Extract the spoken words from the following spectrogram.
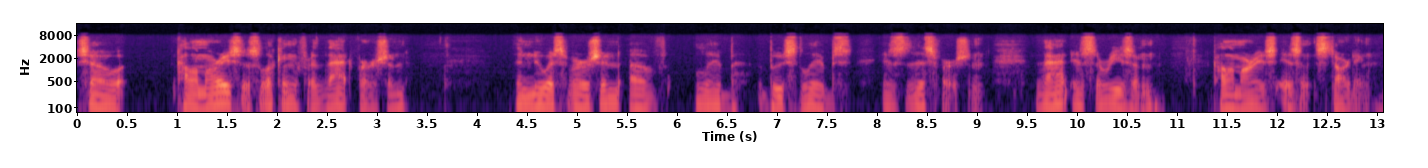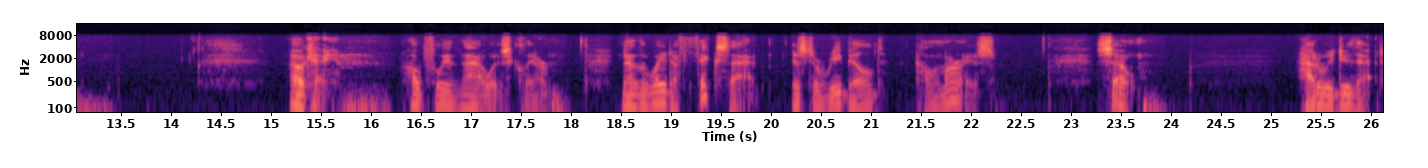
So Calamares is looking for that version. The newest version of lib boost libs is this version. That is the reason Calamares isn't starting. Okay, hopefully that was clear. Now the way to fix that is to rebuild Calamares. So, how do we do that?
